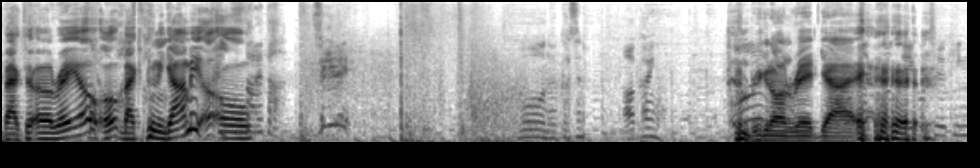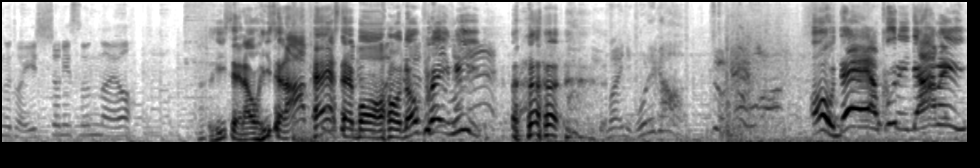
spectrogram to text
back to uh, Reo. Oh, back to Kunigami. Uh-oh. Bring it on, red guy. He said, oh, he said, I'll pass that ball. Don't play me. oh, damn, Kunigami.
